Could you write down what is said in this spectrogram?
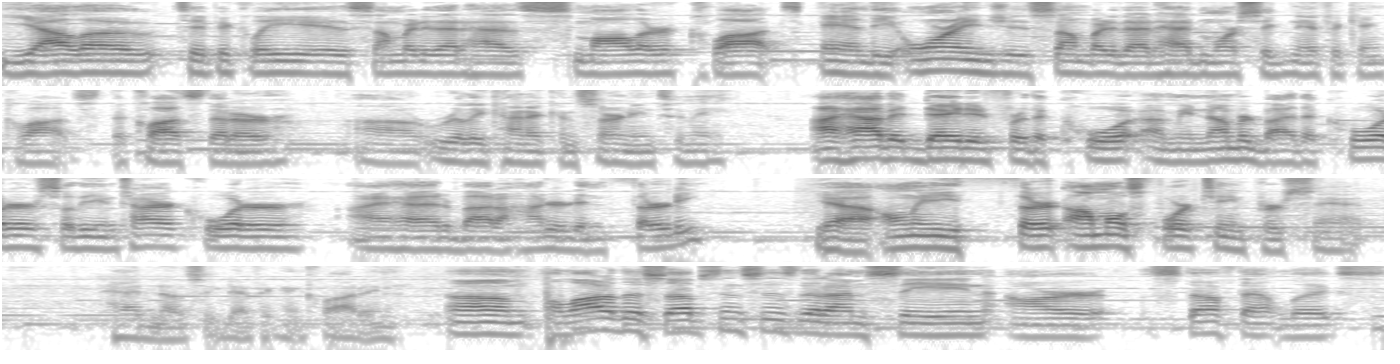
Yellow typically is somebody that has smaller clots, and the orange is somebody that had more significant clots, the clots that are uh, really kind of concerning to me. I have it dated for the quarter, I mean, numbered by the quarter. So the entire quarter, I had about 130. Yeah, only thir- almost 14% had no significant clotting. Um, a lot of the substances that I'm seeing are stuff that looks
